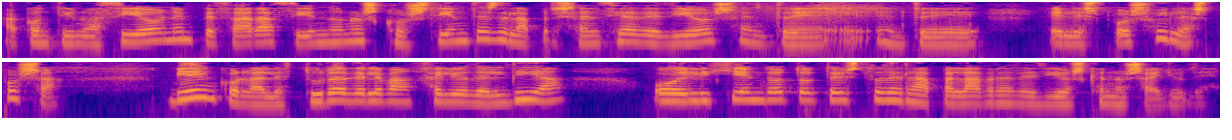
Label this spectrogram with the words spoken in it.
A continuación, empezar haciéndonos conscientes de la presencia de Dios entre, el esposo y la esposa, bien con la lectura del Evangelio del día o eligiendo otro texto de la palabra de Dios que nos ayude.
